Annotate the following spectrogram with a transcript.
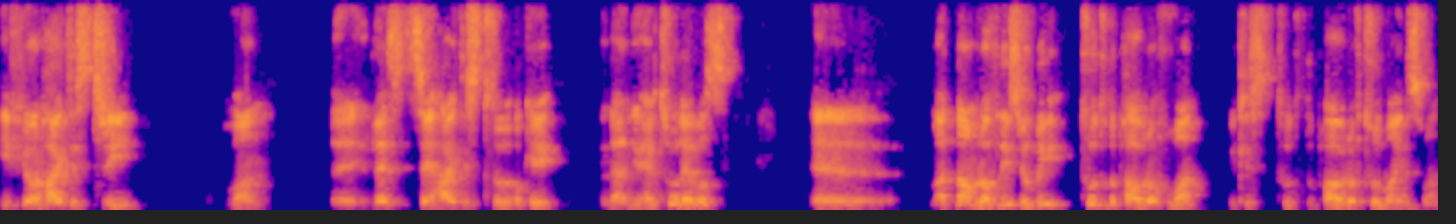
if your height is 3 one uh, let's say height is 2 okay? Then you have two levels. Uh, but number of leaves will be 2 to the power of 1 which is 2 to the power of 2 minus 1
